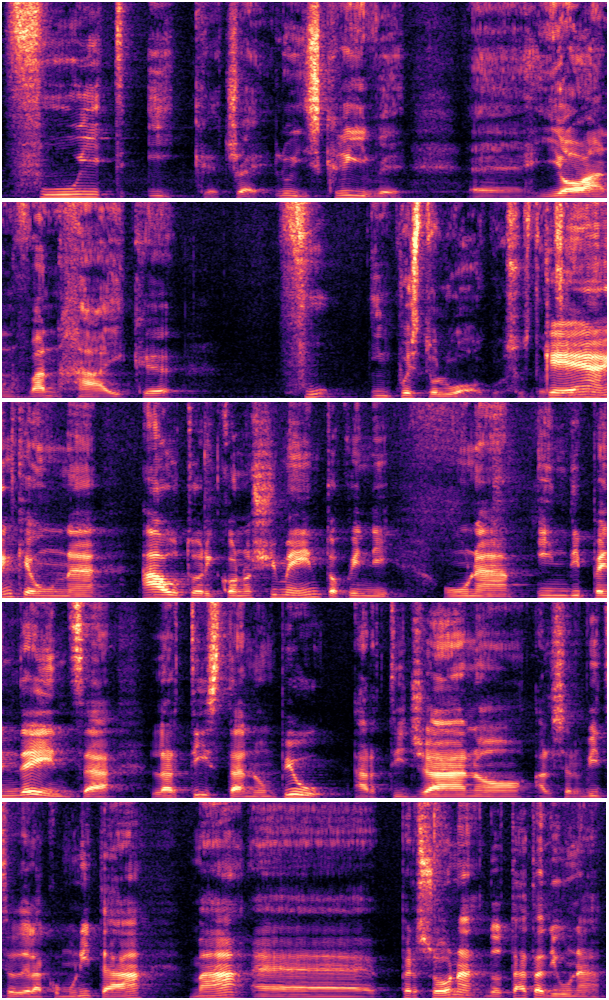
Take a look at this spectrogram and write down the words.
Fuit Ick, cioè lui scrive eh, Johann van Eyck fu in questo luogo che è sostanzialmente. anche un autoriconoscimento, quindi una indipendenza, l'artista non più artigiano al servizio della comunità, ma eh, persona dotata di una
